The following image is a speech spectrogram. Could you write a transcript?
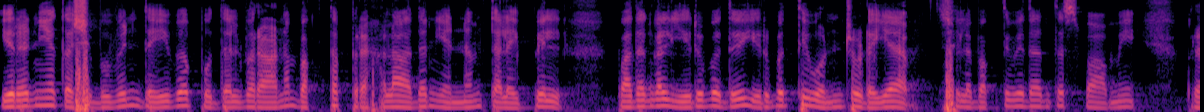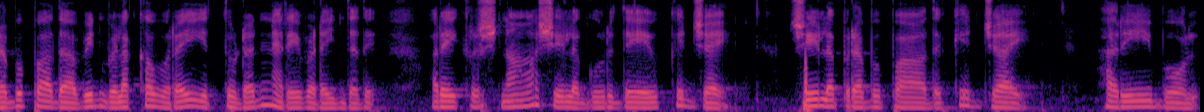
இரண்ய கசிபுவின் தெய்வ புதல்வரான பக்த பிரகலாதன் என்னும் தலைப்பில் பதங்கள் இருபது இருபத்தி ஒன்றுடைய சில பக்திவேதாந்த சுவாமி பிரபுபாதாவின் விளக்க உரை இத்துடன் நிறைவடைந்தது. ஹரே கிருஷ்ணா. ஸ்ரீல குருதேவுக்கு ஜெய். ஸ்ரீல பிரபுபாதுக்கு ஜெய். ஹரி போல்.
